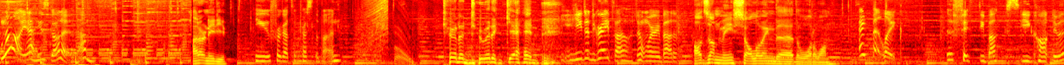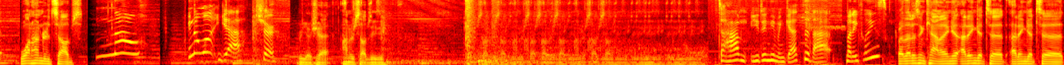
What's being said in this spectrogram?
No, yeah, he's got it. Um, I don't need you. you forgot to press the button. Gonna do it again. You did great though. Don't worry about it. Odds on me soloing the the water one. I bet like 50 bucks you can't do it. 100 subs. No. You know what? Yeah, sure. Here we go, chat. 100 subs easy. 100 subs, 100 subs, 100 subs, 100 subs, 100 subs. Damn, you didn't even get to that. Money, please. But that doesn't count. I didn't get. I didn't get to. I didn't get to.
